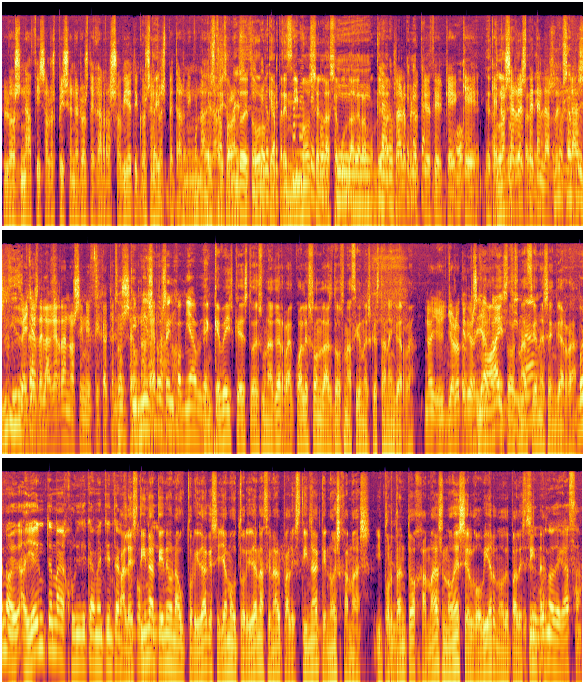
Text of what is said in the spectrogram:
los nazis a los prisioneros de guerra soviéticos sin respetar ninguna de las... Estamos hablando de todo lo que aprendimos en la Segunda Guerra Mundial. Claro, pero quiero decir que, que no se respeten las, leyes de la guerra no significa que no sea una guerra encomiable. ¿En qué veis que esto es una guerra? ¿Cuáles son las dos naciones que están en guerra? No, yo, lo que digo es que no hay dos naciones en guerra. Bueno, ahí hay un tema jurídicamente internacional. Palestina tiene una autoridad que se llama Autoridad Nacional Palestina, que no es jamás. Y por tanto, jamás no es el gobierno de Palestina. Es el gobierno de Gaza.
